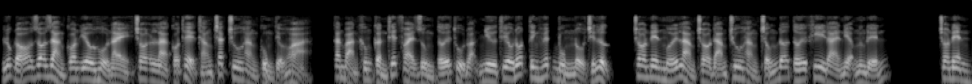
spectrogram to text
Lúc đó rõ ràng con yêu hổ này cho là có thể thắng chắc chu hằng cùng tiểu hỏa, căn bản không cần thiết phải dùng tới thủ đoạn như thiêu đốt tinh huyết bùng nổ chiến lực cho nên mới làm cho đám chu Hằng chống đỡ tới khi đài niệm ngưng đến. Cho nên,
